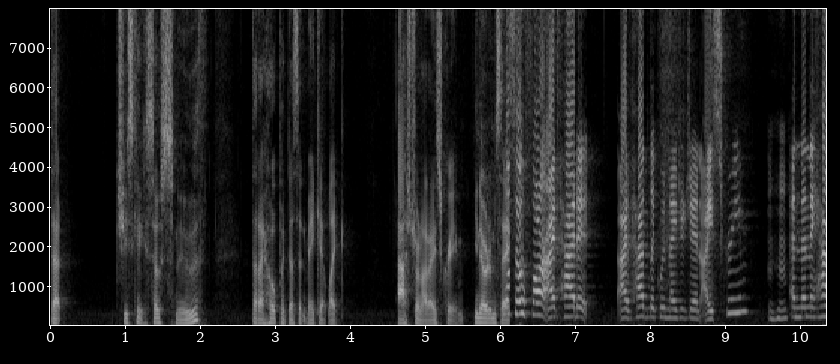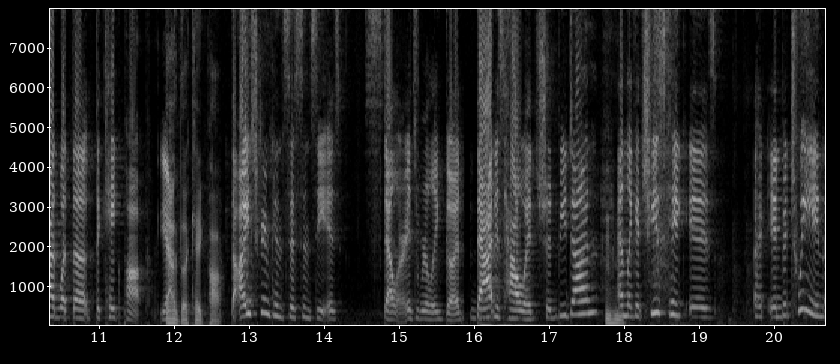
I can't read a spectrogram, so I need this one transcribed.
that cheesecake is so smooth that I hope it doesn't make it like astronaut ice cream. You know what I'm saying? So far, I've had it. I've had liquid nitrogen ice cream, and then they had what the the cake pop. They Yeah. had the cake pop. The ice cream consistency is stellar. It's really good. That is how it should be done. And like a cheesecake is uh, in between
